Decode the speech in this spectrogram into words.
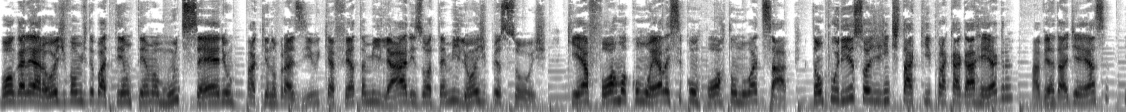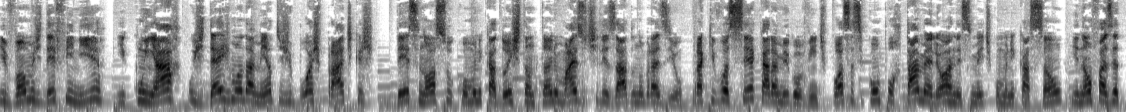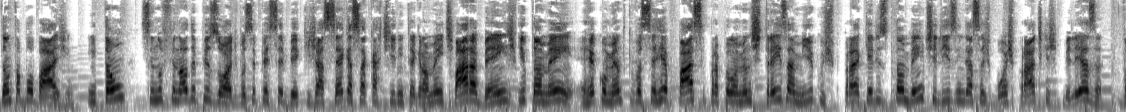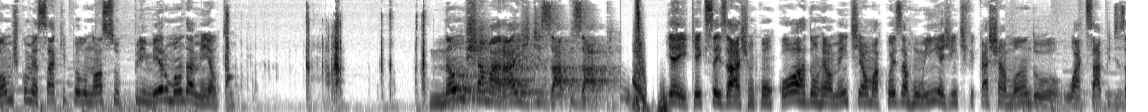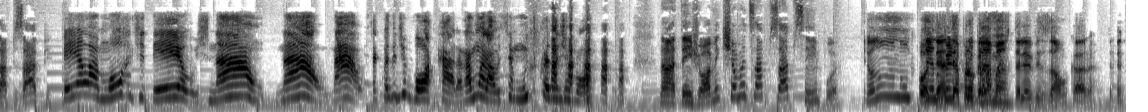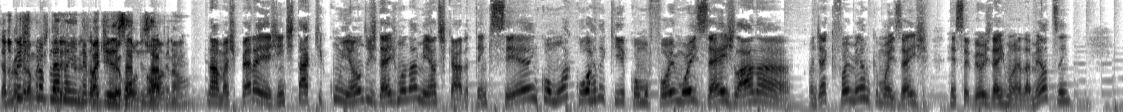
Bom, galera, hoje vamos debater um tema muito sério aqui no Brasil e que afeta milhares ou até milhões de pessoas, que é a forma como elas se comportam no WhatsApp. Então, por isso, hoje a gente está aqui para cagar a regra, a verdade é essa, e vamos definir e cunhar os 10 mandamentos de boas práticas desse nosso comunicador instantâneo mais utilizado no Brasil. Para que você, cara amigo ouvinte, possa se comportar melhor nesse meio de comunicação e não fazer tanta bobagem. Então, se no final do episódio você perceber que já segue essa cartilha integralmente, parabéns. E também recomendo que você repasse para pelo menos três amigos para que eles também utilizem dessas boas práticas, beleza? Vamos começar aqui pelo nosso primeiro mandamento. Não chamarás de zap zap. E aí, o que, que, vocês acham? Concordam? Realmente é uma coisa ruim a gente ficar chamando o WhatsApp de zap zap? Pelo amor de Deus, não, não, não. Isso é coisa de vó, cara. Na moral, isso é muito coisa de vó. não, tem jovem que chama de zap zap sim, pô. Eu não, não, Pô, tenho, tem não até problema. programa de televisão, cara. Tem até não programa vejo problema de em negócio de zap zap, não. Não, mas pera aí, a gente tá aqui cunhando os 10 mandamentos, cara. Tem que ser em comum acordo aqui, como foi Moisés lá na. Onde é que foi mesmo que Moisés recebeu os 10 mandamentos, hein?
